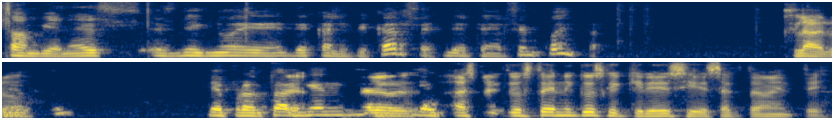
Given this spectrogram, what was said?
también es, es digno de, de, calificarse, de tenerse en cuenta. Claro. De pronto alguien... Pero, pero aspectos técnicos, ¿qué quiere decir exactamente?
